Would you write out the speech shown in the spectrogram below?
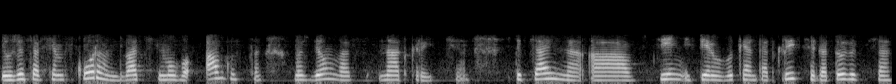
И уже совсем скоро, 27 августа, мы ждем вас на открытие. Специально а, в день и в первый уикенд открытия готовится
